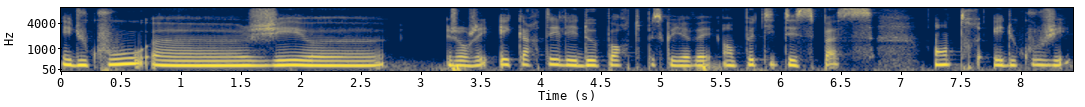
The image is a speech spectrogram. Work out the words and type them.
Et du coup, euh, j'ai euh, j'ai écarté les deux portes parce qu'il y avait un petit espace entre, et du coup j'ai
